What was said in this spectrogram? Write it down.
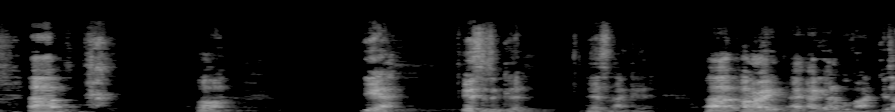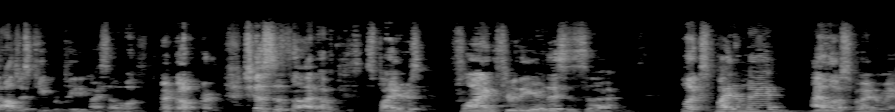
um, oh, yeah, this isn't good. That's not good. Uh, all right, I, I got to move on because I'll just keep repeating myself over and over. Just the thought of spiders flying through the air. This is uh, look, Spider Man. I love Spider Man.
